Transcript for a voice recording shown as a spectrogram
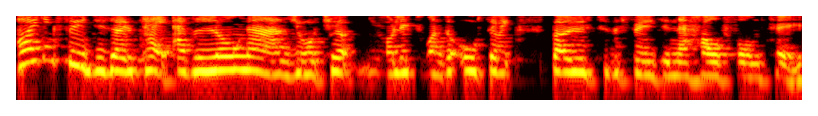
hiding foods is okay as long as your your little ones are also exposed to the foods in their whole form too.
